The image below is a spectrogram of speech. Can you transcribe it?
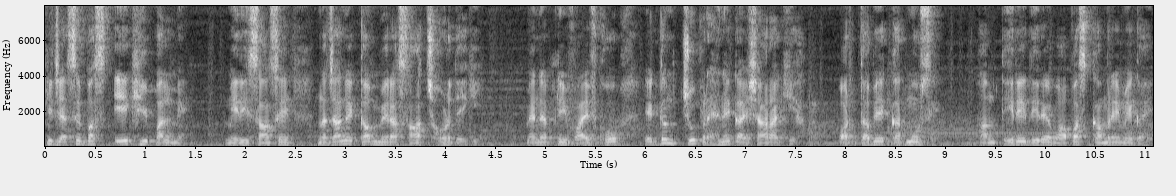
कि जैसे बस एक ही पल में मेरी साँसें न जाने कब मेरा साथ छोड़ देगी। मैंने अपनी वाइफ को एकदम चुप रहने का इशारा किया और दबे कदमों से हम धीरे धीरे वापस कमरे में गए।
